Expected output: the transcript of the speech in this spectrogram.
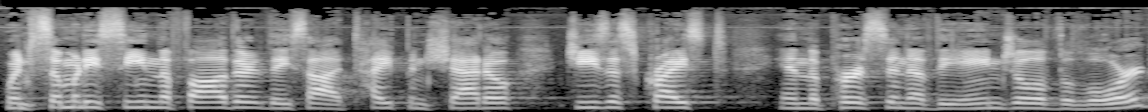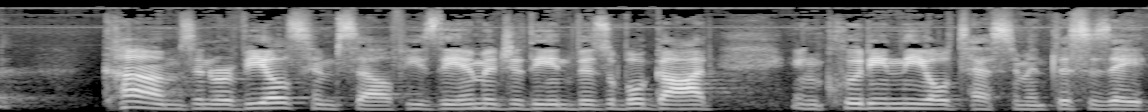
When somebody's seen the Father, they saw a type and shadow. Jesus Christ, in the person of the angel of the Lord, comes and reveals himself. He's the image of the invisible God, including the Old Testament. This is a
